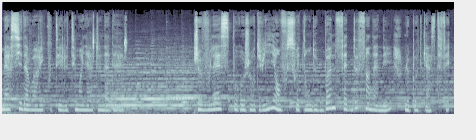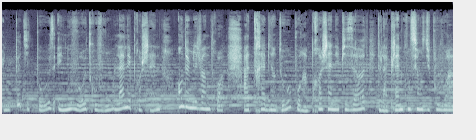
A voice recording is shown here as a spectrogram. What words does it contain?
Merci d'avoir écouté le témoignage de Nadège. Je vous laisse pour aujourd'hui en vous souhaitant de bonnes fêtes de fin d'année. Le podcast fait une petite pause et nous vous retrouverons l'année prochaine en 2023. À très bientôt pour un prochain épisode de la pleine conscience du pouvoir.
